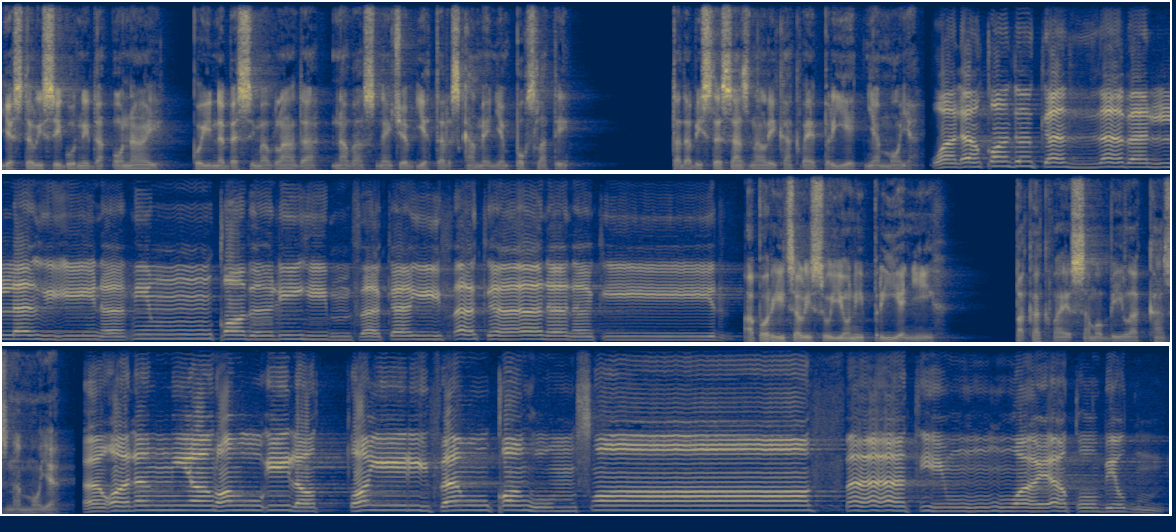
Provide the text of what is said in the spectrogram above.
jeste li sigurni da onaj koji nebesima vlada, na vas neće vjetar s kamenjem poslati. Tada biste saznali kakva je prijetnja moja. وَلَقَدْ كَذَّبَ الَّذِينَ مِنْ قَبْلِهِمْ فَكَيْفَ كَانَ A poricali su i oni prije njih, pa kakva je samo bila kazna moja. أولم يروا إلى الطير فوقهم صافات ويقبضن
